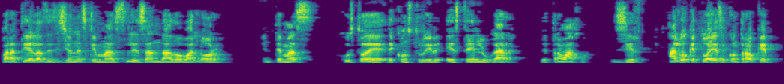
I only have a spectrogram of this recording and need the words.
para ti de las decisiones que más les han dado valor en temas justo de, construir este lugar de trabajo. Es decir, algo que tú hayas encontrado que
